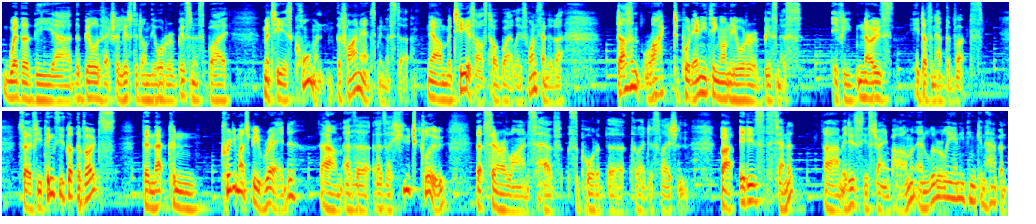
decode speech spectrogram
whether the, uh, the bill is actually listed on the order of business by Mathias Cormann, the finance minister. Now, Mathias, I was told by at least one senator, doesn't like to put anything on the order of business if he knows he doesn't have the votes. So if he thinks he's got the votes, then that can pretty much be read um, as, a, as a huge clue that Centre Alliance have supported the, the legislation. But it is the Senate, um, it is the Australian Parliament, and literally anything can happen.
